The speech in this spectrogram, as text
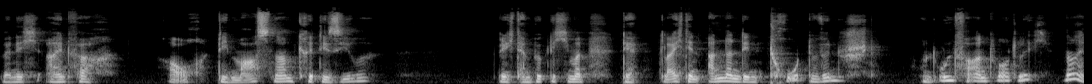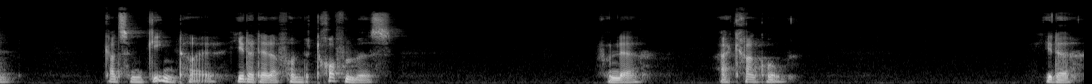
wenn ich einfach auch die Maßnahmen kritisiere? Bin ich dann wirklich jemand, der gleich den anderen den Tod wünscht und unverantwortlich? Nein. Ganz im Gegenteil. Jeder, der davon betroffen ist, von der Erkrankung, jeder,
